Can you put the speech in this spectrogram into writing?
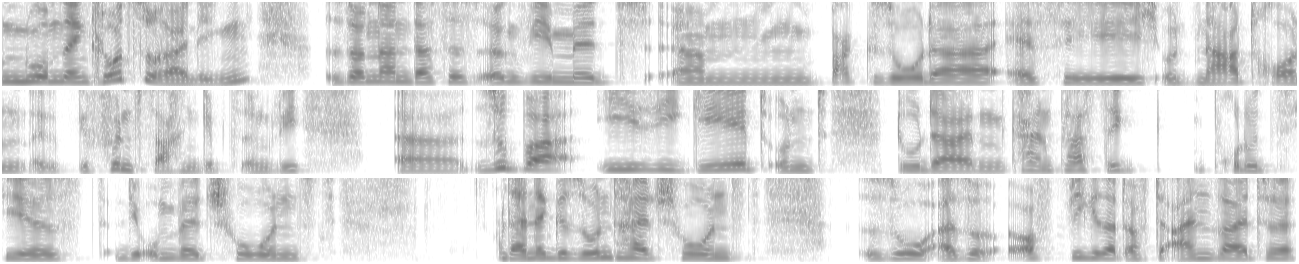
nur um dein Klo zu reinigen, sondern dass es irgendwie mit ähm, Backsoda, Essig und Natron, äh, fünf Sachen gibt es irgendwie, äh, super easy geht und du dann kein Plastik produzierst, die Umwelt schonst, deine Gesundheit schonst. So, also oft, wie gesagt, auf der einen Seite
